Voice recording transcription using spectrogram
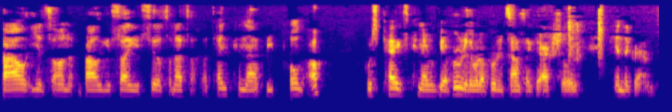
Baal Yitzon, Baal Yisai Yisil Sonetzach, a tent cannot be pulled up, whose pegs can never be uprooted. The word uprooted sounds like they're actually in the ground.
